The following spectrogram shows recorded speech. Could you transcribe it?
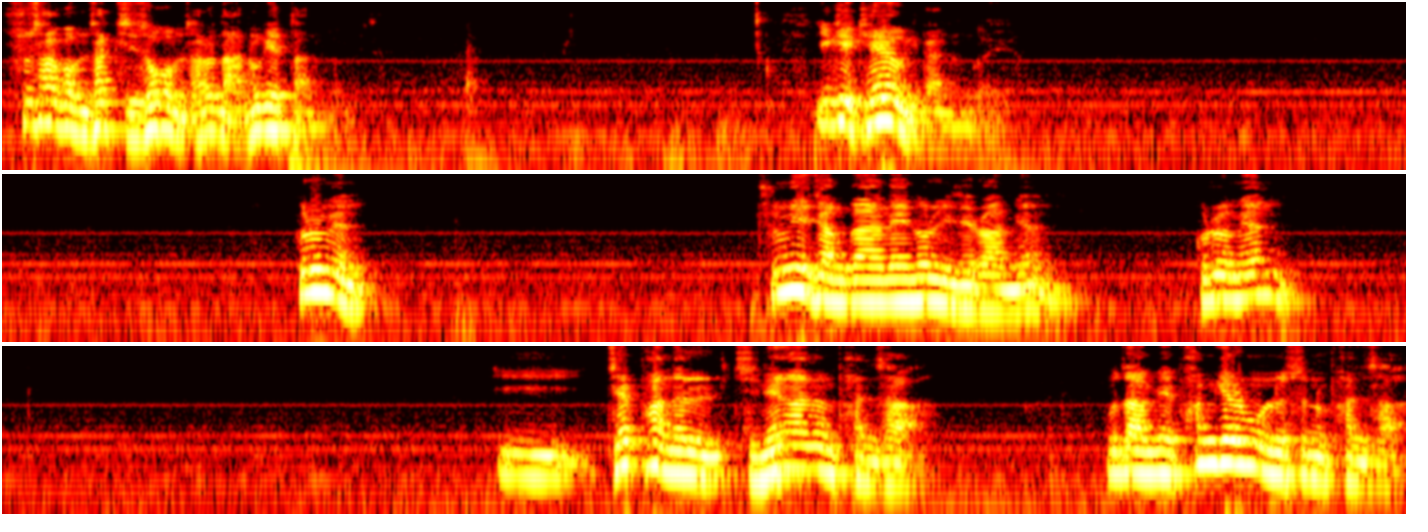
수사검사, 기소검사로 나누겠다는 겁니다. 이게 개혁이라는 거예요. 그러면 추미애 장관의 논리대로 하면 그러면 이 재판을 진행하는 판사, 그 다음에 판결문을 쓰는 판사,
